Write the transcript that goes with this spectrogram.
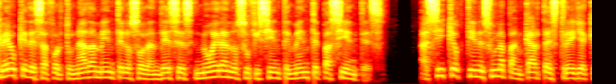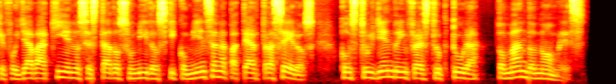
Creo que desafortunadamente los holandeses no eran lo suficientemente pacientes. Así que obtienes una pancarta estrella que follaba aquí en los Estados Unidos y comienzan a patear traseros, construyendo infraestructura, tomando nombres.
